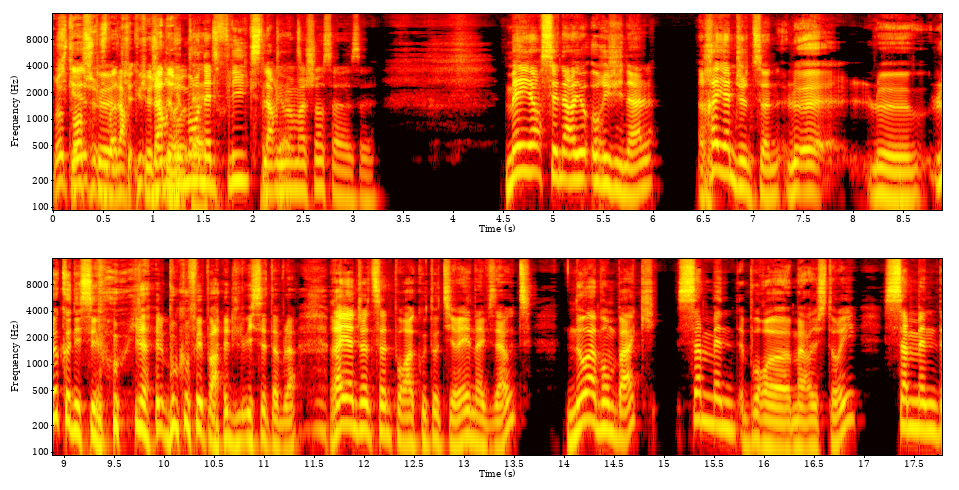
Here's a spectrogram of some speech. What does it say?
Ok, je pense je que l'argument. Netflix, l'argument machin, ça, ça... Meilleur scénario original, Ryan Johnson. Le, euh, le, le connaissez-vous? Il a beaucoup fait parler de lui, cet homme-là. Ryan Johnson pour Un couteau tiré, Knives Out. Noah Baumbach, Sam Mendes pour euh, Marriage Story, Sam Mendes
